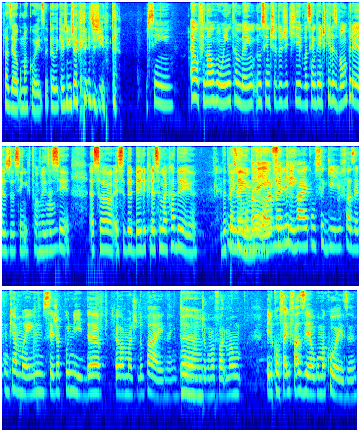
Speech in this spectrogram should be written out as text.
fazer alguma coisa, pelo que a gente acredita. Sim. É um final ruim também, no sentido de que você entende que eles vão presos, assim, que talvez esse, essa, esse bebê ele cresça na cadeia. Mas de Dependendo. alguma É, forma ele fiquei- vai conseguir fazer com que a mãe seja punida pela morte do pai, né? Então, É. de alguma forma, ele consegue fazer alguma coisa.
